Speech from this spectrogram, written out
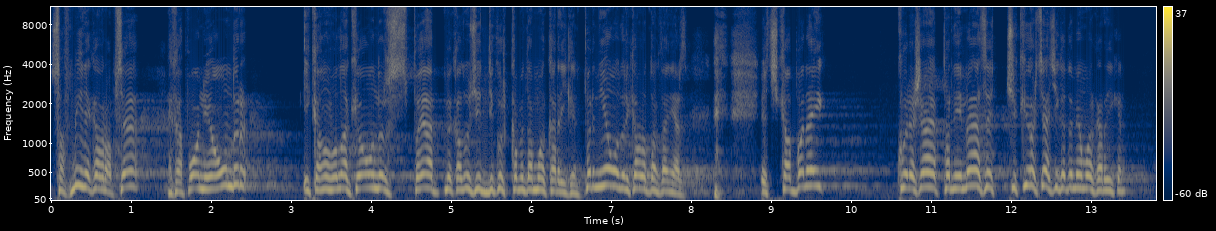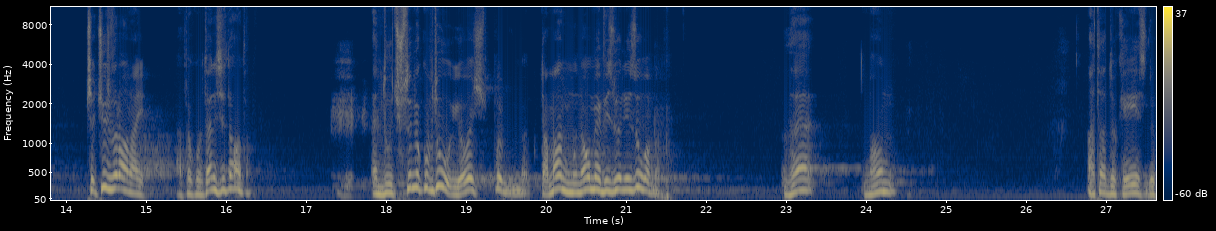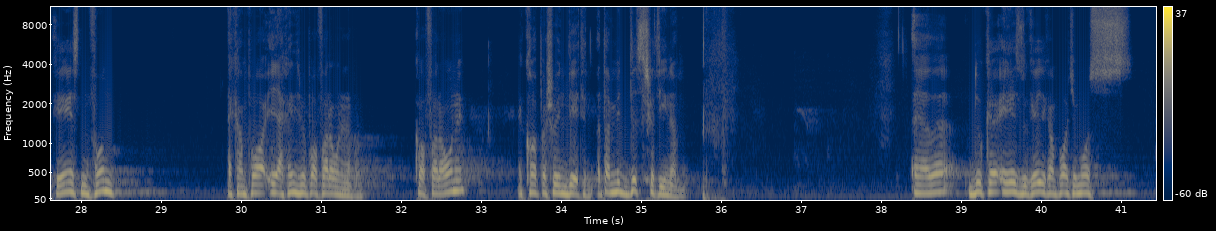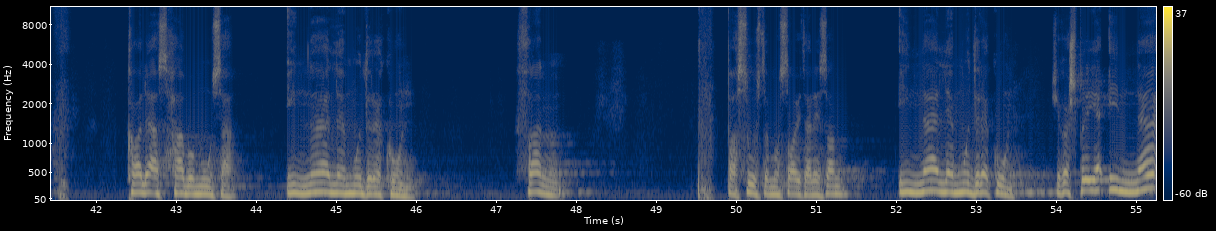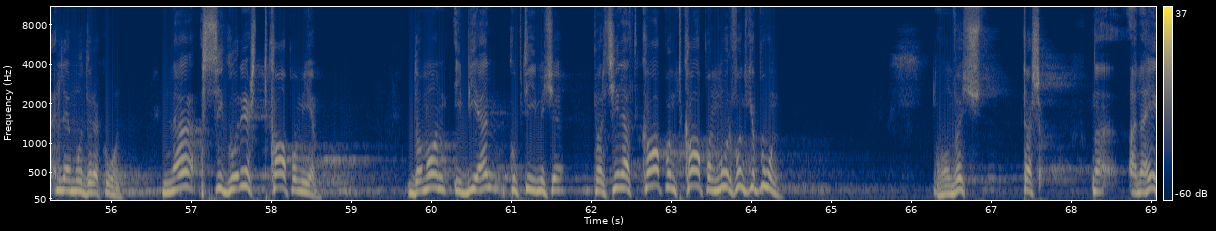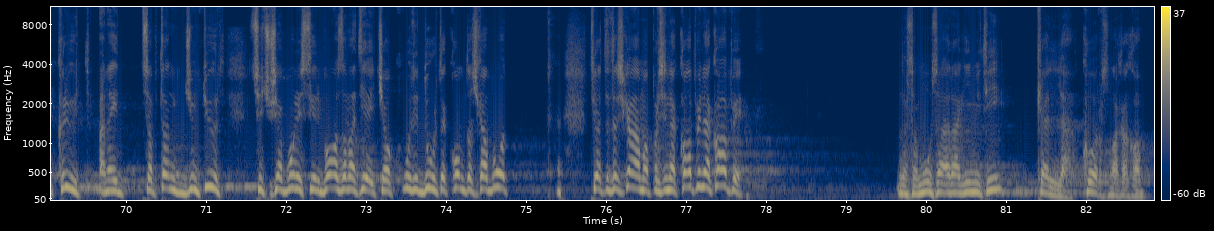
Sa fëmijë ka vra, pse? E ka pa një ondër, i kanë thonë vëlla kjo ondër s'pëja me ka thonë që dikush ka me ta marrë karrikën. Për një ondër i ka vra tënë këta njerëz. e çka bën ai, kur e sheh ai përnjëmend, që ky është qaj që ka të me marrë karrikën? Qysh e vran ai? A po kuptoni situatën? E duhet qështu me kuptu, jo veç, apo, po, tamam, me mujt me vizualizu, apo. Dhe, domethonë, ata duke ecë, duke ecë, në fund, e kanë pa, e kanë nisë me pa faraonin, apo. Ka faraoni, e ka po e shohin detin, ata midis shkretina, apo. Edhe, duke ecë, duke ecë, e kanë pa që mos, Kale ashabu Musa, inna le mudrekun. Thanë pasuesit e Musait alejhi selam, inna le mudrekun. Çka shprehja, inna le mudrekun. Na sigurisht të kapun jem. Domethonë i bjen kuptimi që për që jena të kapun, të kapun, mur fund kjo punë. Domethonë veç tash a na i hjek kryt, a na i copton gjymtyrët, siç ua boni sihirbazëve atje, që ua këputi durt e kombt, çka bot, të të të çka, ama për që na kapi, na kapi. Ndërsa Musa reagimi i tij, kella, kurrë s'na ka kapë.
